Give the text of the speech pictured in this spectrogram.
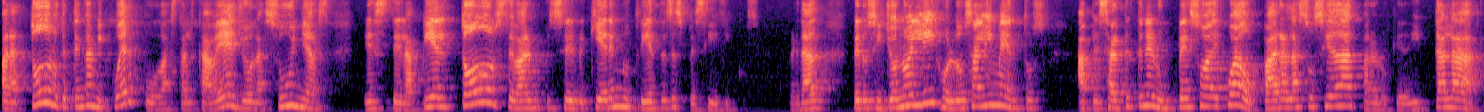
para todo lo que tenga mi cuerpo, hasta el cabello, las uñas, este, la piel, todos se, se requieren nutrientes específicos, ¿verdad? Pero si yo no elijo los alimentos, a pesar de tener un peso adecuado para la sociedad, para lo que dicta la,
